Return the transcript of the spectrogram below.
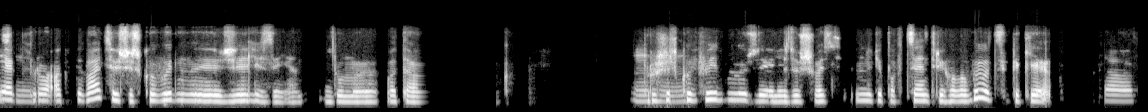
як про активацію шишковидної желізи, я думаю, отак. Про Мгм. шишковидну желізу щось. Ну, типу, в центрі голови, оце таке. Так,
